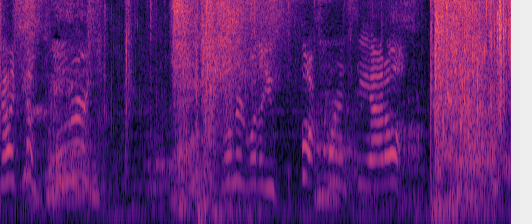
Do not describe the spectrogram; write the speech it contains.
Goddamn boomers! Wondered whether you fuck were in Seattle.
